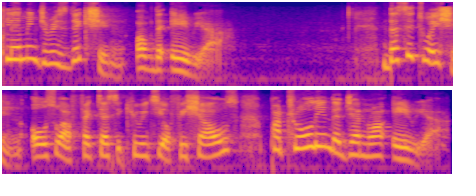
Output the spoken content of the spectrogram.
claiming jurisdiction of the area. The situation also affected security officials patrolling the general area.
